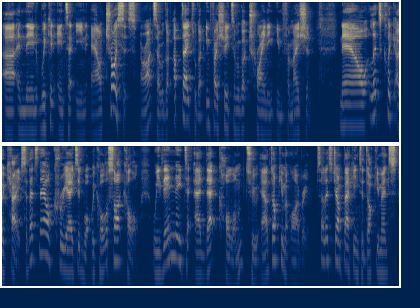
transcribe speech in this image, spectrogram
Uh, and then we can enter in our choices. All right, so we've got updates, we've got info sheets, and we've got training information. Now let's click OK. So that's now created what we call a site column. We then need to add that column to our document library. So let's jump back into documents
